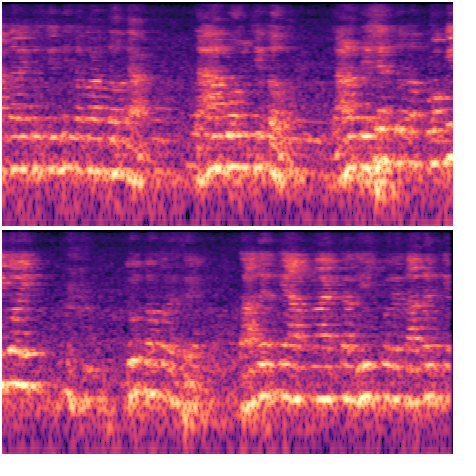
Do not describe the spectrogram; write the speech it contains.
আপনার একটু চিহ্নিত করার দরকার। যারা বঞ্চিত। যারা দেশের জন্য প্রকৃতই যুদ্ধ করেছে। তাদেরকে আপনার একটা লিস্ট করে তাদেরকে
